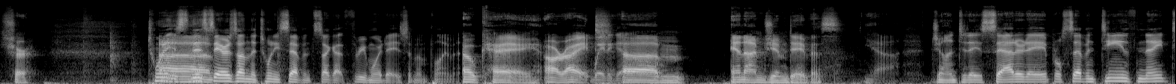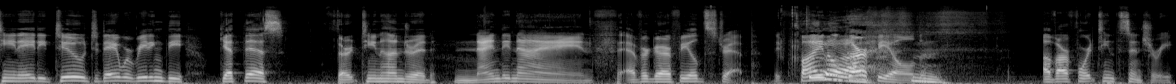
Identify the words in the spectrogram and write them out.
Sure. 20, Uh, this airs on the 27th, so I got three more days of employment. Okay. All right. Way to go. Um, and I'm Jim Davis. Yeah. John, today's Saturday, April 17th, 1982. Today we're reading the, get this, 1399th ever Garfield strip. The final Ugh. Garfield of our 14th century.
